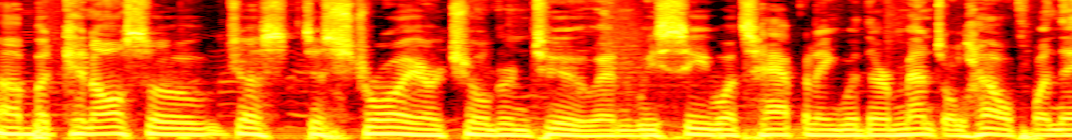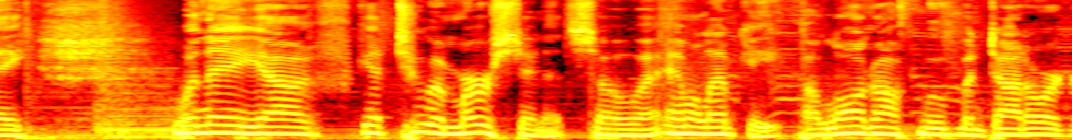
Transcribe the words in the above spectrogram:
uh, but can also just destroy our children too. And we see what's happening with their mental health when they when they uh, get too immersed in it. So uh, Emma Lembke, uh, logoffmovement.org.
